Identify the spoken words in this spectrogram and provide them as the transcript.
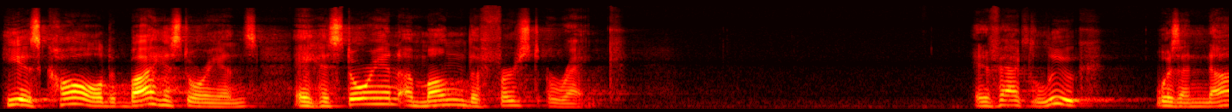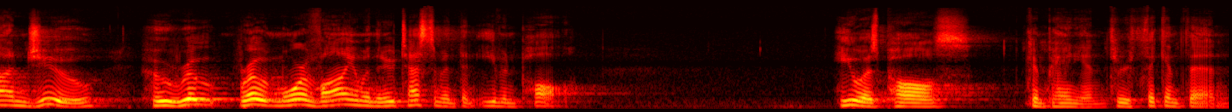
He is called by historians a historian among the first rank. In fact, Luke was a non Jew who wrote, wrote more volume in the New Testament than even Paul. He was Paul's companion through thick and thin.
